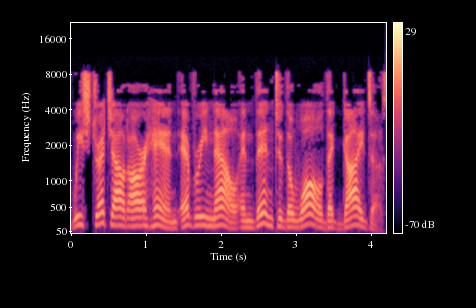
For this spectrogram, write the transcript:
we stretch out our hand every now and then to the wall that guides us.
